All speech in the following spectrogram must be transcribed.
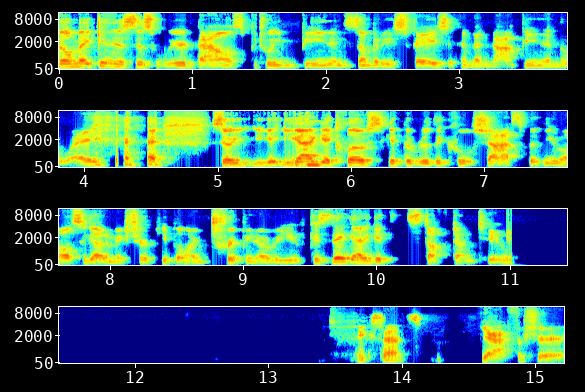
filmmaking is this weird balance between being in somebody's face and then not being in the way. so you, you got to get close to get the really cool shots, but you also got to make sure people aren't tripping over you because they got to get stuff done too. Makes sense. Yeah, for sure.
